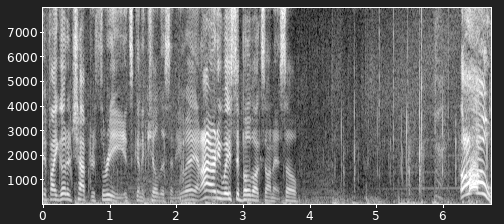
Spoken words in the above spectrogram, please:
if I go to chapter three, it's gonna kill this anyway, and I already wasted Robux on it, so. Oh!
